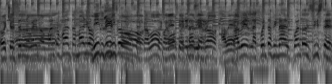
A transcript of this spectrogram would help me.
Ocho es el Ah. noveno. ¿Cuánto falta, Mario? Listo, listo, se acabó con ese, está bien. cerró. A ver. a ver, la cuenta final. ¿Cuántos hiciste?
